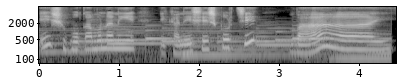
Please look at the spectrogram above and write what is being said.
এই শুভকামনা নিয়ে এখানেই শেষ করছি। বাই।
